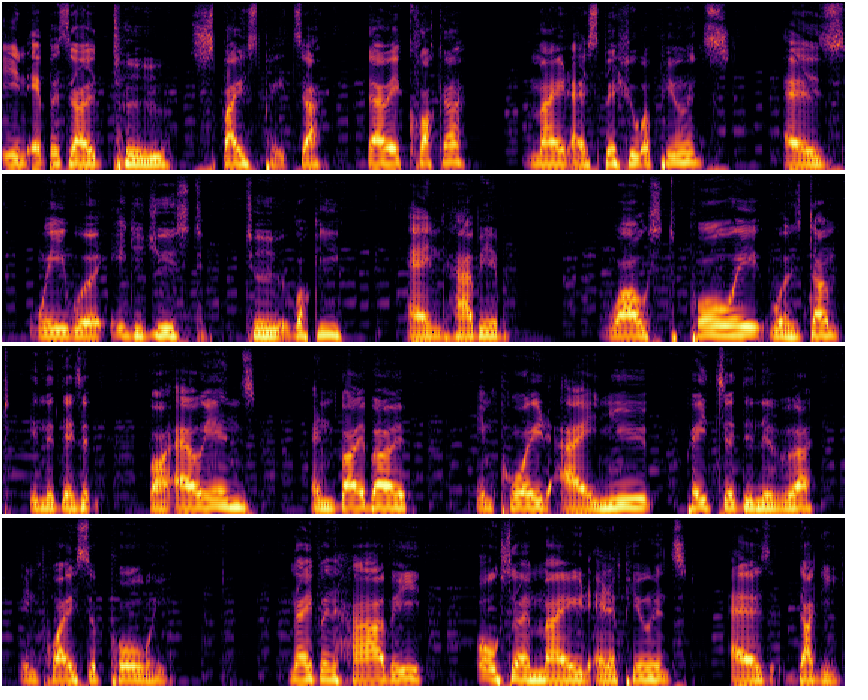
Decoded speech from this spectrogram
In episode 2, Space Pizza, Barry Crocker made a special appearance as we were introduced to Rocky and Habib. Whilst Paulie was dumped in the desert by aliens and Bobo employed a new pizza deliverer in place of Paulie. Nathan Harvey also made an appearance as Dougie.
